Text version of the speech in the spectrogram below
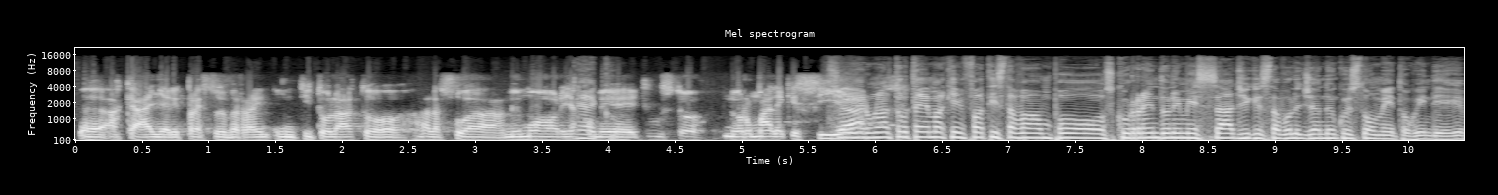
eh, a Cagliari presto verrà intitolato alla sua memoria, ecco. come è giusto, normale che sia. Sì, era un altro tema che infatti stava un po' scorrendo nei messaggi che stavo leggendo in questo momento, quindi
